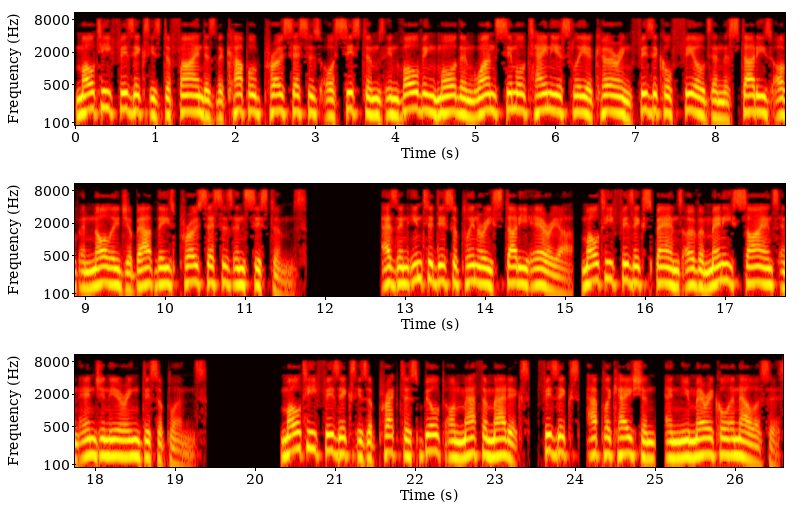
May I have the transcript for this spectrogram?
Multi-physics is defined as the coupled processes or systems involving more than one simultaneously occurring physical fields and the studies of and knowledge about these processes and systems. As an interdisciplinary study area, multi-physics spans over many science and engineering disciplines. Multi-physics is a practice built on mathematics, physics, application, and numerical analysis.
